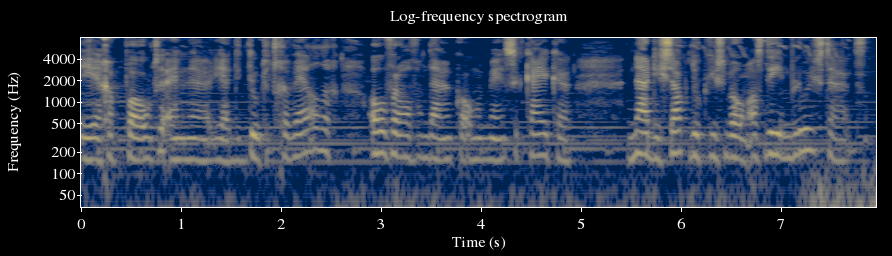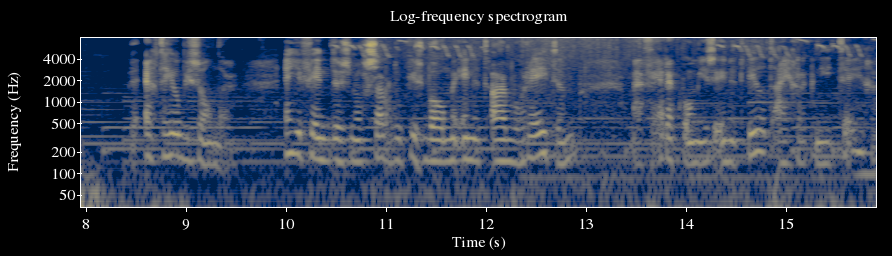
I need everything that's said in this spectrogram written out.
uh. En ja, die doet het geweldig. Overal vandaan komen mensen kijken naar die zakdoekjesboom als die in bloei staat. Echt heel bijzonder. En je vindt dus nog zakdoekjesbomen in het arboretum. Maar verder kom je ze in het wild eigenlijk niet tegen.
